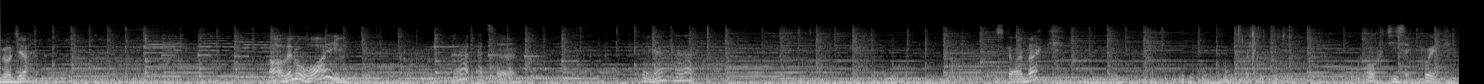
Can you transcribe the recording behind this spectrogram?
100%. Tangled you? Oh, little whiting. That, that's a. Yeah, that. Let's go back. Oh, geez, they're quick.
